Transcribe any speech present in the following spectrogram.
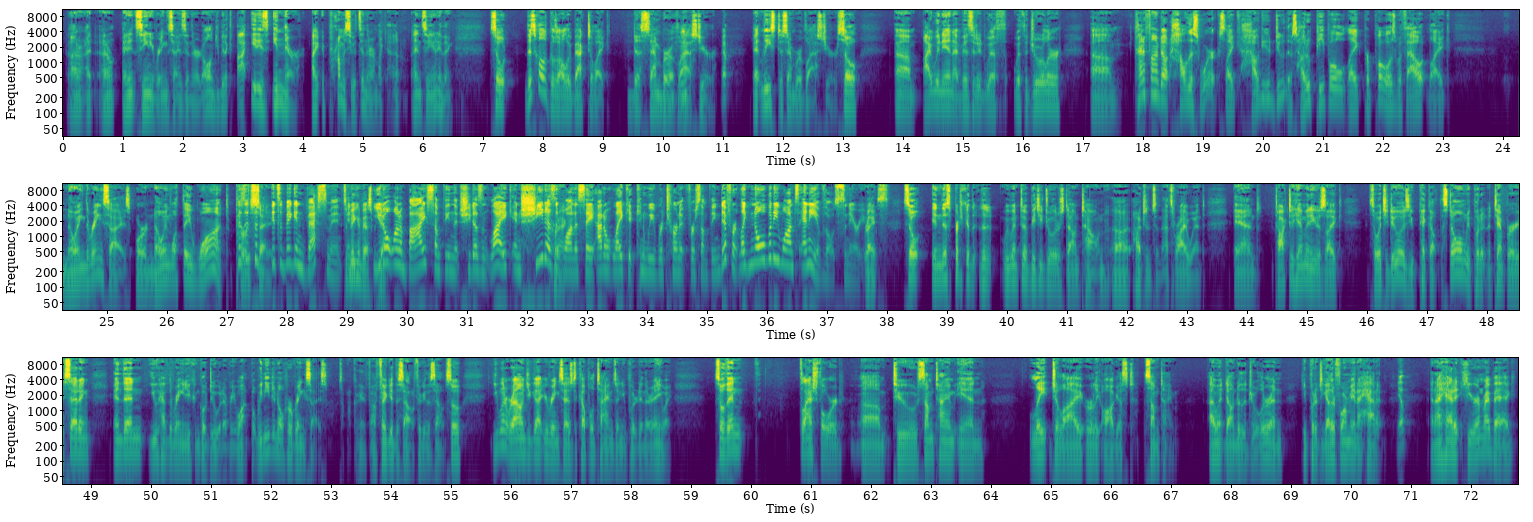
I don't, I, I don't, I didn't see any ring size in there at all, and you'd be like, ah, it is in there. I promise you, it's in there. I'm like, I, don't, I didn't see anything. So this all goes all the way back to like December of last year. Yep. At least December of last year. So um, I went in, I visited with with the jeweler, um, kind of found out how this works. Like, how do you do this? How do people like propose without like knowing the ring size or knowing what they want Because it's se? a it's a big investment. It's a big investment, You yeah. don't want to buy something that she doesn't like, and she doesn't want to say, "I don't like it. Can we return it for something different?" Like nobody wants any of those scenarios. Right. So in this particular, the, we went to a BG Jewelers downtown, uh, Hutchinson. That's where I went and talked to him, and he was like, "So what you do is you pick out the stone, we put it in a temporary setting, and then you have the ring, and you can go do whatever you want. But we need to know her ring size." So I'm like, okay, if I figured this out, I'll figure this out. So you went around, you got your ring sized a couple of times, and you put it in there anyway. So then, flash forward um, to sometime in late July, early August, sometime. I went down to the jeweler and he put it together for me and I had it. Yep. And I had it here in my bag,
